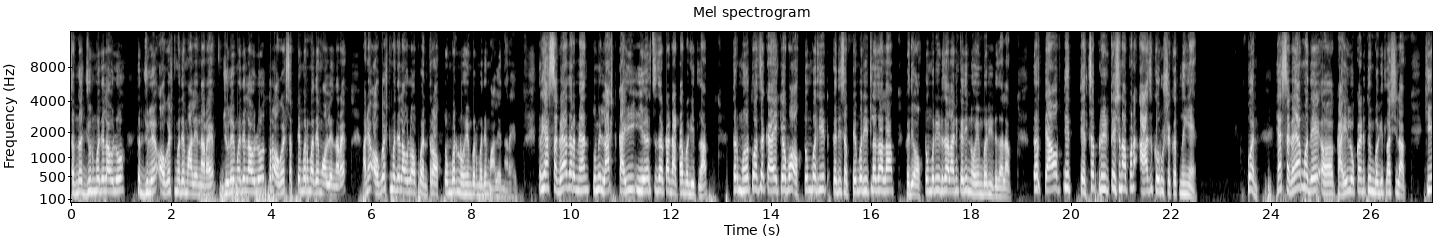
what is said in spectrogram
समजा जूनमध्ये लावलो तर जुलै ऑगस्टमध्ये माल येणार आहे. जुलैमध्ये लावलो तर ऑगस्ट सप्टेंबरमध्ये माल येणार आहे. आणि ऑगस्टमध्ये लावलो आपण तर ऑक्टोबर नोव्हेंबरमध्ये माल येणार आहे. तर ह्या सगळ्या दरम्यान तुम्ही लास्ट काही इयरचा जर का डाटा बघितला तर महत्वाचं काय की बाबा ऑक्टोबर हिट कधी सप्टेंबर हिटला झाला कधी ऑक्टोबर हिट झाला आणि कधी नोव्हेंबर हिट झाला. तर त्या बाबतीत त्याचं प्रिडिक्टेशन आपण आज करू शकत नाहीये. पण ह्या सगळ्यामध्ये काही लोकांनी तुम्ही बघितलं असेल की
